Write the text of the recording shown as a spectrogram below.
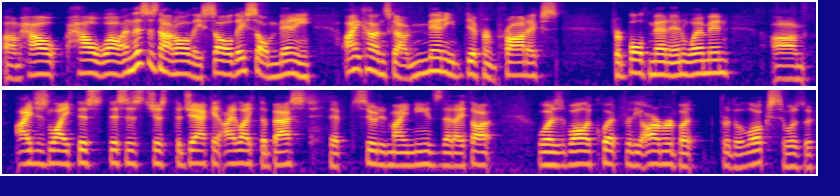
Um, how how well, and this is not all they sell. They sell many. Icon's got many different products for both men and women. Um, I just like this. This is just the jacket I like the best that suited my needs. That I thought was well equipped for the armor, but for the looks was the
